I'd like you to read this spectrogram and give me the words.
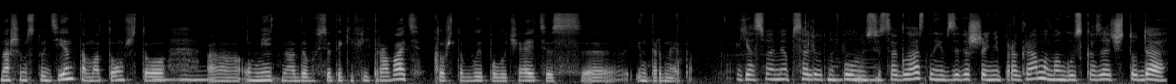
нашим студентам о том, что Мгм. а, уметь надо все-таки фильтровать то, что вы получаете с э, интернета. Я с вами абсолютно полностью согласна. И в завершении программы могу сказать, что да,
